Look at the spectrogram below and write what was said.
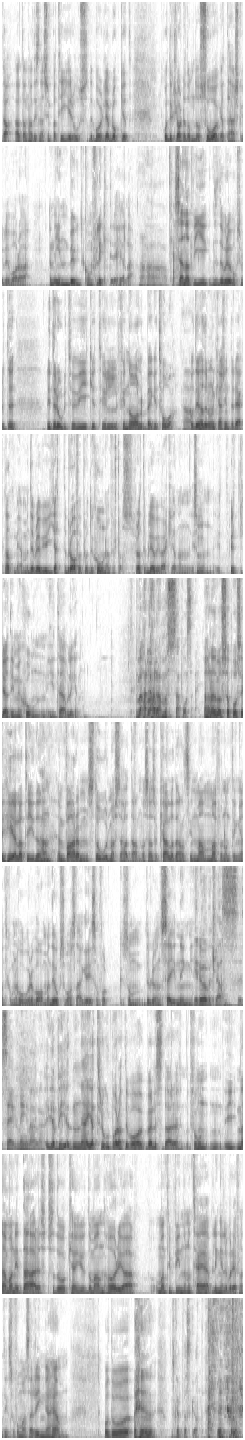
ja, att han hade sina sympatier hos det borgerliga blocket. Och det är klart att de då såg att det här skulle vara en inbyggd konflikt i det hela. Aha, okej. Sen att vi, det var också lite lite roligt för vi gick ju till final bägge två. Och det hade de kanske inte räknat med. Men det blev ju jättebra för produktionen förstås. För att det blev ju verkligen en, liksom Mm. en yt- ytterligare dimension i tävlingen. Hade, hade han mössa på sig? Han hade mössa på sig hela tiden. En varm, stor mössa hade han. Och sen så kallade han sin mamma för någonting, jag inte kommer ihåg vad det var. Men det också var en sån här grej som folk, som det blev en sägning. Är det överklasssägningen eller? Jag vet, nej, jag tror bara att det var väldigt sådär. För hon, när man är där så då kan ju de anhöriga, om man typ vinner någon tävling eller vad det är för någonting, så får man så ringa hem. Och då, nu ska inte jag skratta.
